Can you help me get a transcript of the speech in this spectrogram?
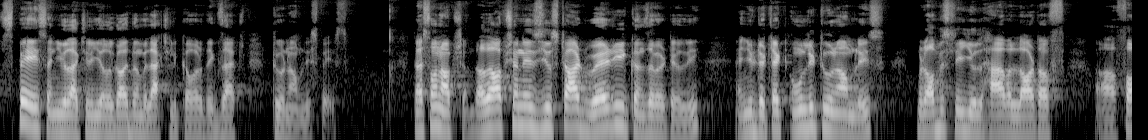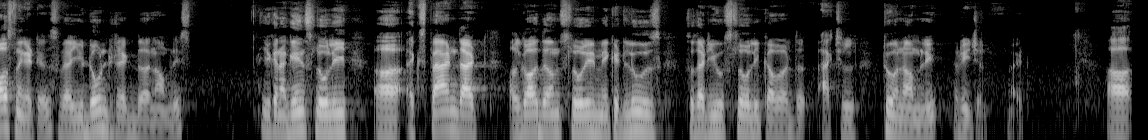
space, and you'll actually, your algorithm will actually cover the exact true anomaly space. That's one option. The other option is you start very conservatively, and you detect only two anomalies, but obviously you'll have a lot of uh, false negatives where you don't detect the anomalies you can again slowly uh, expand that algorithm, slowly make it loose so that you slowly cover the actual two anomaly region, right? Uh,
